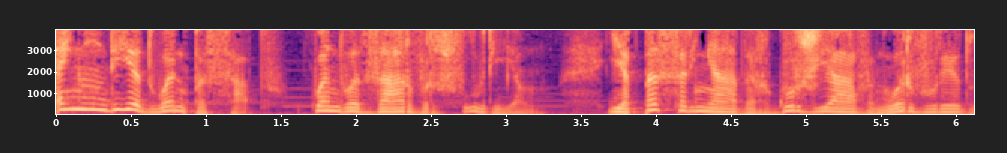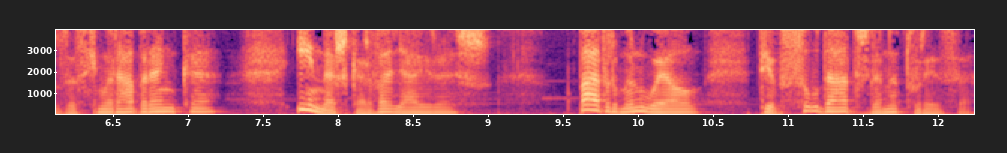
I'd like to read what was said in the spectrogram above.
Em um dia do ano passado, quando as árvores floriam e a passarinhada regorgeava no arvoredo da Senhora Branca e nas carvalheiras, Padre Manuel teve saudades da natureza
